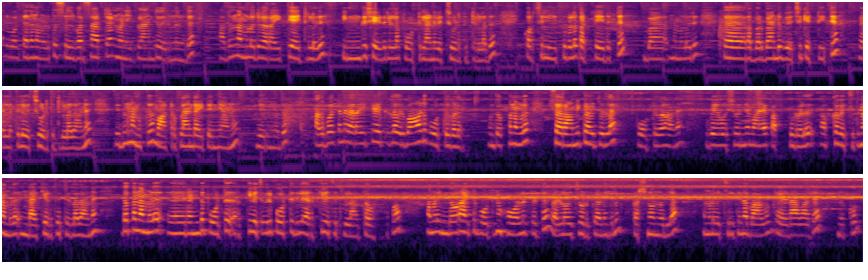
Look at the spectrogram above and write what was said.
അതുപോലെ തന്നെ നമ്മളടുത്ത് സിൽവർ സാറ്റേൺ മണി പ്ലാന്റ് വരുന്നുണ്ട്. അതും നമ്മളൊരു വെറൈറ്റി ആയിട്ടുള്ളൊരു പിങ്ക് ഷെയ്ഡിലുള്ള പോട്ടിലാണ് വെച്ച് കൊടുത്തിട്ടുള്ളത്. കുറച്ച് ലീഫുകൾ കട്ട് ചെയ്തിട്ട് നമ്മളൊരു റബ്ബർ ബാൻഡ് ഉപയോഗിച്ച് കെട്ടിയിട്ട് വെള്ളത്തിൽ വെച്ച് കൊടുത്തിട്ടുള്ളതാണ്. ഇതും നമുക്ക് വാട്ടർ പ്ലാന്റ് ആയിട്ട് തന്നെയാണ് വരുന്നത്. അതുപോലെ തന്നെ വെറൈറ്റി ആയിട്ടുള്ള ഒരുപാട് പോട്ടുകൾ ഇതൊക്കെ നമ്മൾ സെറാമിക് ആയിട്ടുള്ള പോട്ടുകളാണ് ഉപയോഗശൂന്യമായ കപ്പുകൾ ഒക്കെ വെച്ചിട്ട് നമ്മൾ ഉണ്ടാക്കിയെടുത്തിട്ടുള്ളതാണ്. ഇതൊക്കെ നമ്മൾ രണ്ട് പോട്ട് ഇറക്കി വെച്ച് ഒരു പോട്ട് ഇതിൽ ഇറക്കി വെച്ചിട്ടുള്ള കേട്ടോ അപ്പോൾ നമ്മൾ ഇൻഡോറായിട്ട് പോട്ടിന് ഹോളിട്ടിട്ട് വെള്ളം ഒഴിച്ച് കൊടുക്കുകയാണെങ്കിലും പ്രശ്നമൊന്നുമില്ല. നമ്മൾ വെച്ചിരിക്കുന്ന ഭാഗം കേടാവാതെ നിൽക്കും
